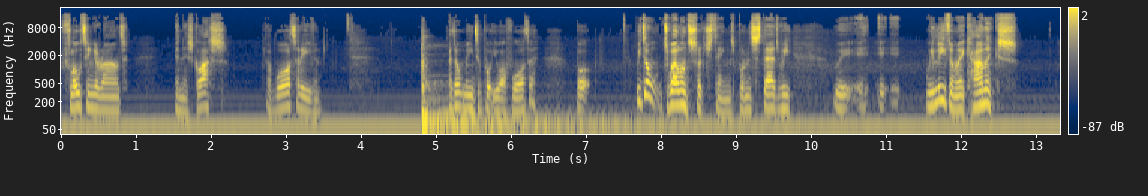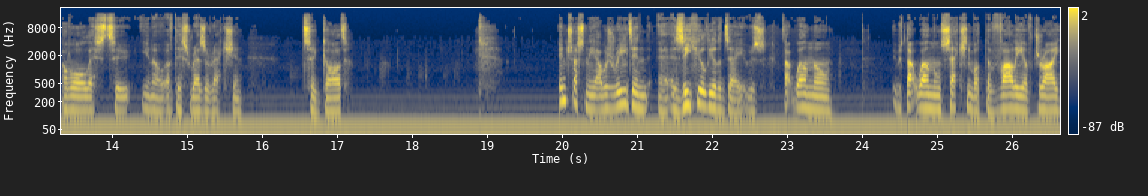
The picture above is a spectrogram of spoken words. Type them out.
floating around in this glass of water, even. I don't mean to put you off water, but we don't dwell on such things, but instead we we it, it, we leave the mechanics of all this to you know of this resurrection to God. Interestingly, I was reading uh, Ezekiel the other day. It was that well known it was that well known section about the Valley of Dry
